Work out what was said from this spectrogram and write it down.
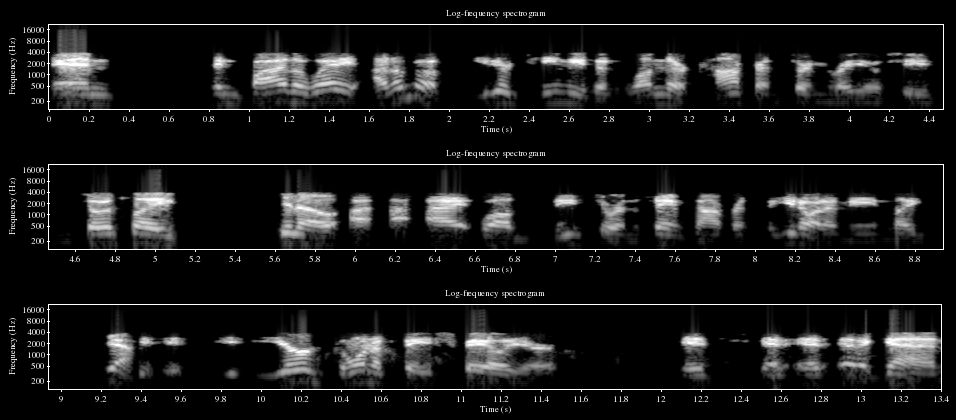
And and by the way, I don't know if either team even won their conference during the regular season. So it's like, you know, I, I well, these two are in the same conference, but you know what I mean. Like, Yeah. it, it, you're going to face failure. It's and, and, and again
